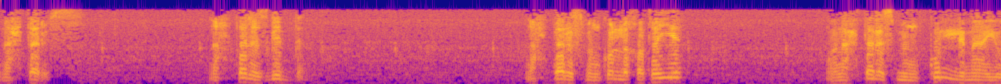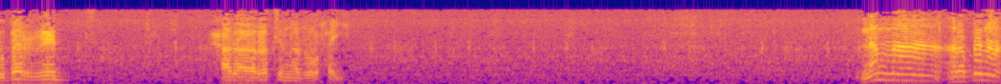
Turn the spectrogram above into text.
نحترس. نحترس جدا. نحترس من كل خطية ونحترس من كل ما يبرد حرارتنا الروحية. لما ربنا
